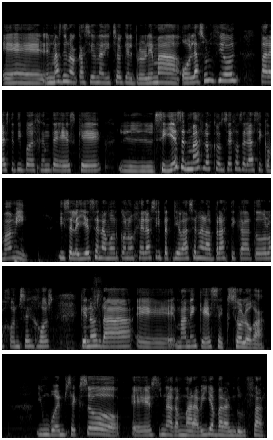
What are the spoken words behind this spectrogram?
eh, en más de una ocasión ha dicho que el problema o la solución para este tipo de gente es que siguiesen más los consejos de la psicomami y se leyesen Amor con ojeras y llevasen a la práctica todos los consejos que nos da eh, Mamen, que es sexóloga. Y un buen sexo es una maravilla para endulzar,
